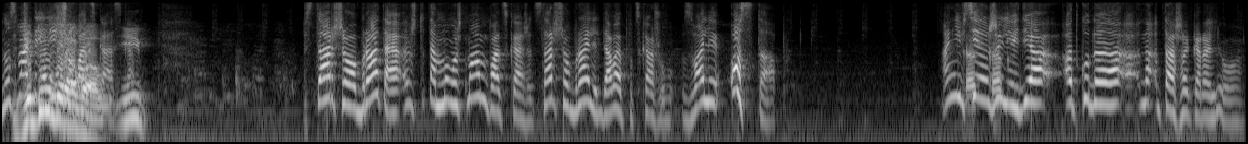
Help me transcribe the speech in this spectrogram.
Ну, смотри, еду еще воровал. подсказка. И Старшего брата, а что там, может, мама подскажет? Старшего брали, давай подскажу, звали Остап. Они все как? жили, где, откуда Наташа Королева.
